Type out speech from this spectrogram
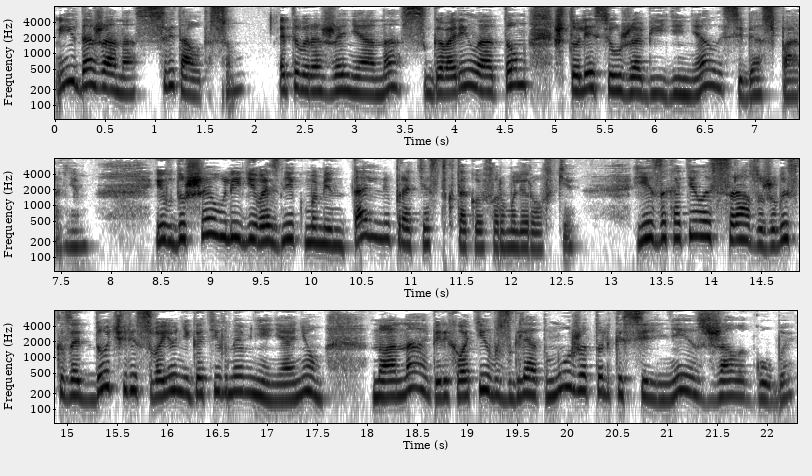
и даже о нас, с Витаутасом». Это выражение о нас говорило о том, что Леся уже объединяла себя с парнем. И в душе у Лидии возник моментальный протест к такой формулировке. Ей захотелось сразу же высказать дочери свое негативное мнение о нем, но она, перехватив взгляд мужа, только сильнее сжала губы.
